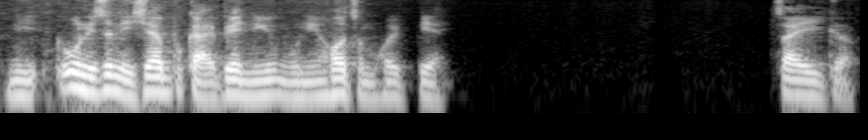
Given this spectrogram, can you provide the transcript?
你问题是你现在不改变，你五年后怎么会变？再一个，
